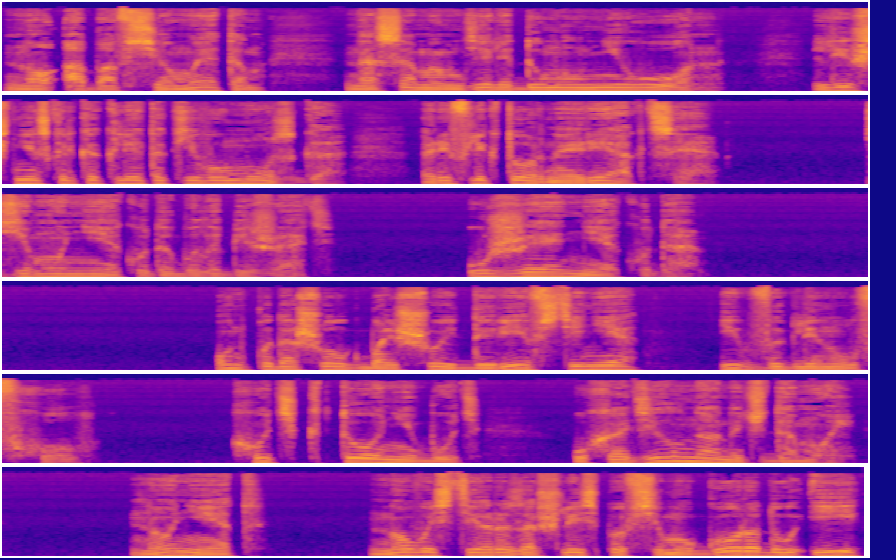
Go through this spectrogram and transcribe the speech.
Но обо всем этом на самом деле думал не он, лишь несколько клеток его мозга, рефлекторная реакция. Ему некуда было бежать. Уже некуда. Он подошел к большой дыре в стене и выглянул в холл. Хоть кто-нибудь уходил на ночь домой? Но нет. Новости разошлись по всему городу, и,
